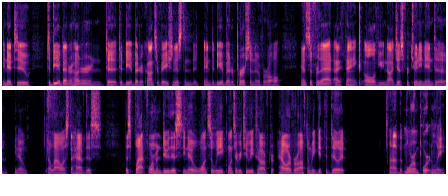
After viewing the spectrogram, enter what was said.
you know to to be a better hunter and to, to be a better conservationist and and to be a better person overall and so for that, I thank all of you, not just for tuning in to, you know, allow us to have this this platform and do this, you know, once a week, once every two weeks, however however often we get to do it. Uh, but more importantly,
